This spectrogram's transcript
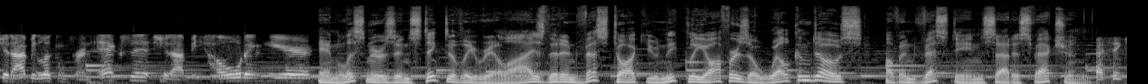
Should I be looking for an exit? Should I be holding here? And listeners instinctively realize that Invest Talk uniquely offers a welcome dose of investing satisfaction. I think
